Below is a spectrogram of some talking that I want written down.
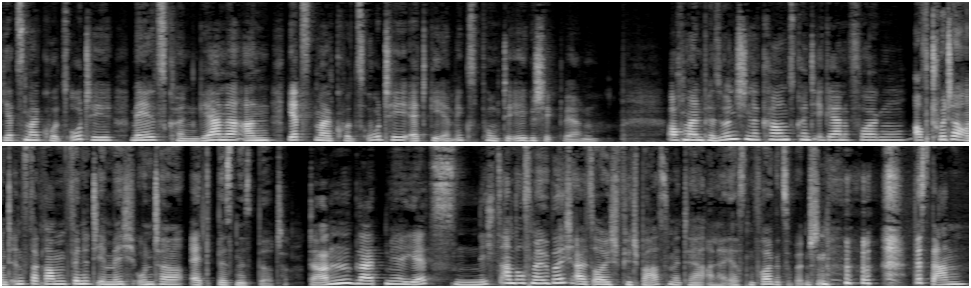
jetzt mal kurz ot. Mails können gerne an jetzt mal kurz ot at gmx.de geschickt werden. Auch meinen persönlichen Accounts könnt ihr gerne folgen. Auf Twitter und Instagram findet ihr mich unter @businessbirte. Dann bleibt mir jetzt nichts anderes mehr übrig, als euch viel Spaß mit der allerersten Folge zu wünschen. Bis dann.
